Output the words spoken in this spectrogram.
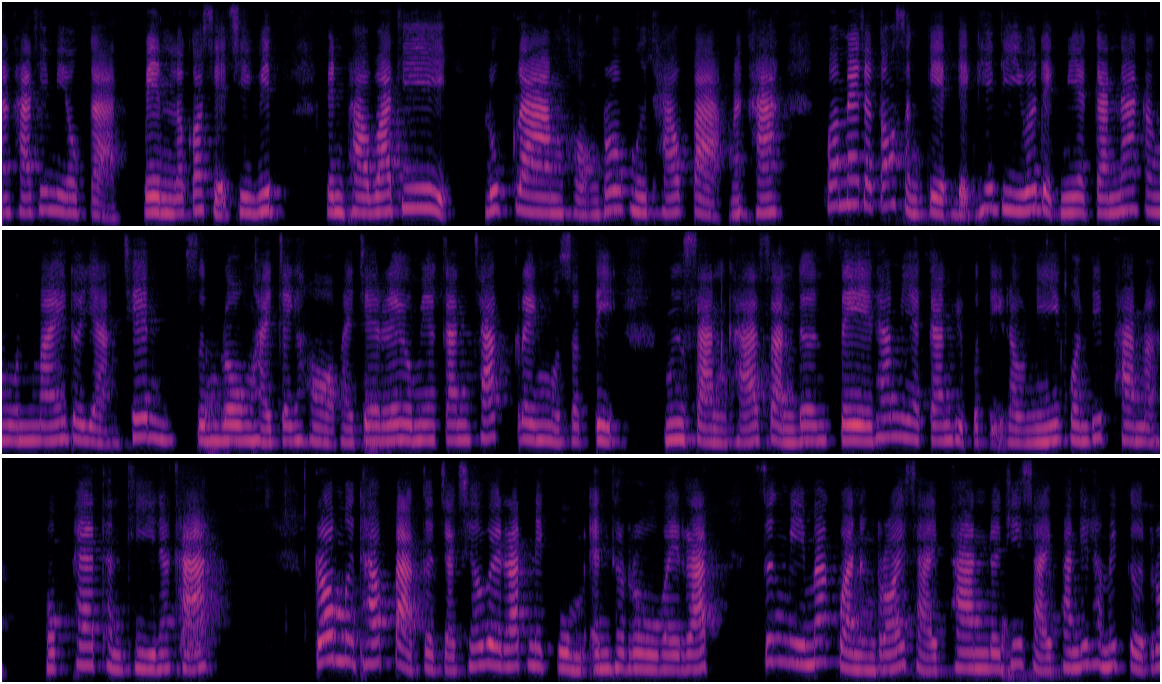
นะคะที่มีโอกาสเป็นแล้วก็เสียชีวิต เป็นภาวะที่ลุกลามของโรคมือเท้าปากนะคะพ่อแม่จะต้องสังเกตเด็กให้ดีว่าเด็กมีอาการน่ากังวลไหมตัวอย่างเช่น ซึมลงหายใจหอบหายใจเร็ว มีอาการชักเกร็งหมดสติ มือสั่นขาสั่นเดินเซ ถ้ามีอาการผิดปกติเหล่านี้ควรที่พามาพบแพทย์ทันทีนะคะโรคมือเท้าปากเกิดจากเชื้อไวรัสในกลุ่มแอนโทโรไวรัส ซึ่งมีมากกว่า 100 สายพันธุ์ โดยที่สายพันธุ์ที่ทำให้เกิดโร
